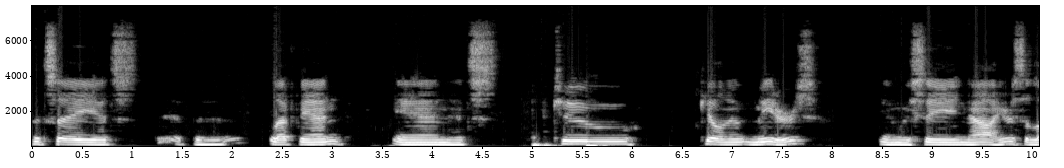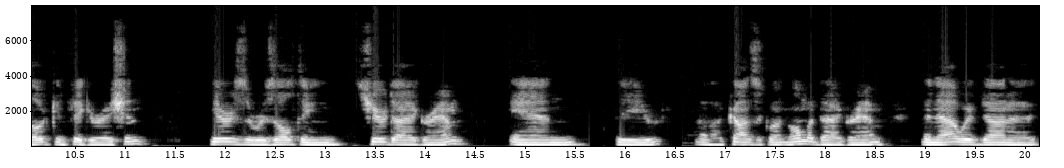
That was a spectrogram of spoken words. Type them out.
Let's say it's at the left end and it's 2 kilonewton meters. And we see now here's the load configuration. Here's the resulting shear diagram and the uh, consequent moment diagram. And now we've done an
